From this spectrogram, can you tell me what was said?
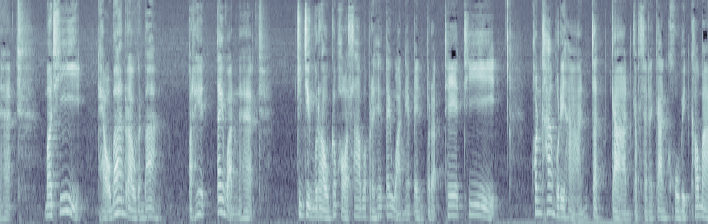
นะฮะมาที่แถวบ้านเรากันบ้าง ประเทศไต้หวันนะฮะจริงๆ เราก็พอทราบว่าประเทศไต้หวันเนี่ยเป็นประเทศที่ ค่อนข้างบริหารจัดการกับสถานการณ์โควิด เข้ามา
